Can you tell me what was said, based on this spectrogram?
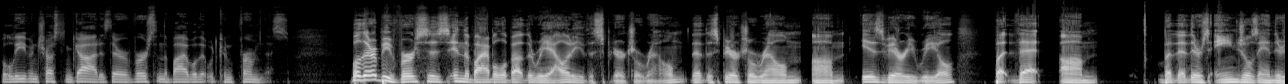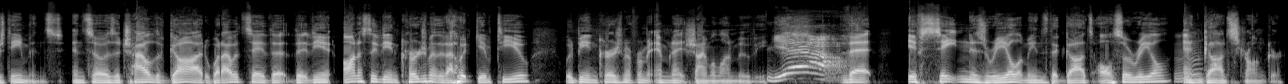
believe and trust in God. Is there a verse in the Bible that would confirm this? Well, there would be verses in the Bible about the reality of the spiritual realm, that the spiritual realm um, is very real, but that um, but that there's angels and there's demons. And so, as a child of God, what I would say that the, the honestly the encouragement that I would give to you would be encouragement from an M Night Shyamalan movie. Yeah. That if Satan is real, it means that God's also real and God's stronger.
